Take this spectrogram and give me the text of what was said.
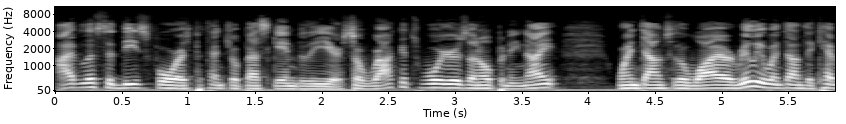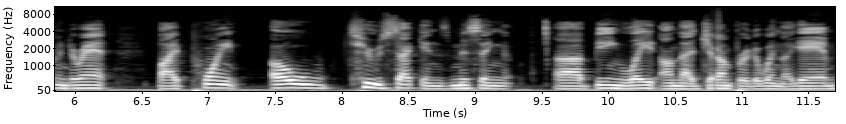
I've listed these four as potential best games of the year. So Rockets Warriors on opening night went down to the wire, really went down to Kevin Durant by 0.02 seconds, missing, uh, being late on that jumper to win the game.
